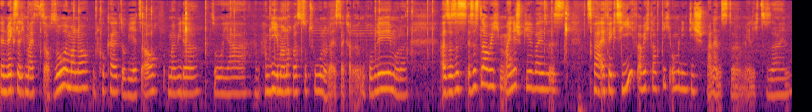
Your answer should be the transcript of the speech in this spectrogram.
Dann wechsle ich meistens auch so immer noch und gucke halt, so wie jetzt auch, immer wieder so, ja, haben die immer noch was zu tun oder ist da gerade irgendein Problem oder. Also es ist, es ist, glaube ich, meine Spielweise ist zwar effektiv, aber ich glaube nicht unbedingt die spannendste, um ehrlich zu sein.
